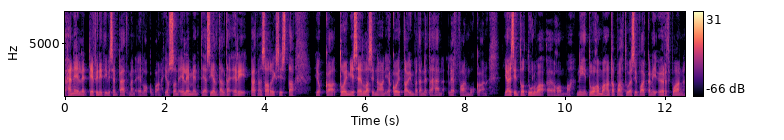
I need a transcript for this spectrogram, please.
hänelle definitiivisen Batman-elokuvan, jossa on elementtejä sieltä eri Batman-sariksista, jotka toimii sellaisinaan ja koittaa ympätä ne tähän leffaan mukaan. Ja esim. tuo tulva-homma, niin tuo hommahan tapahtuu esim. vaikka niin Earth One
